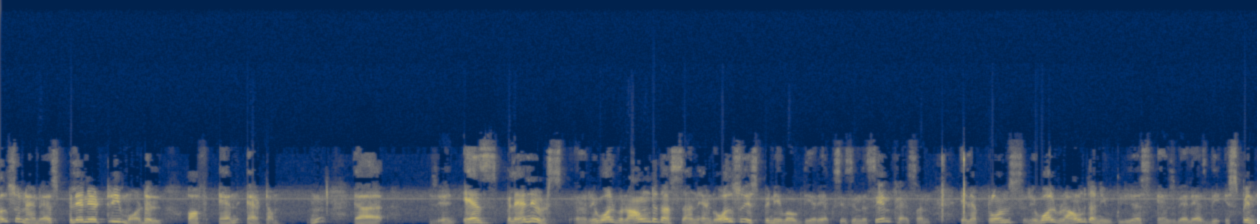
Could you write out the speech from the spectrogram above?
also known as planetary model of an atom. Hmm? Uh, as planets uh, revolve around the sun and also spin about their axis in the same fashion electrons revolve around the nucleus as well as they spin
